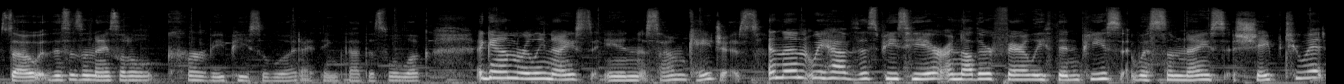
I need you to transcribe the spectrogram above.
So this is a nice little curvy piece of wood. I think that this will look, again, really nice in some cages. And then we have this piece here, another fairly thin piece with some nice shape to it.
